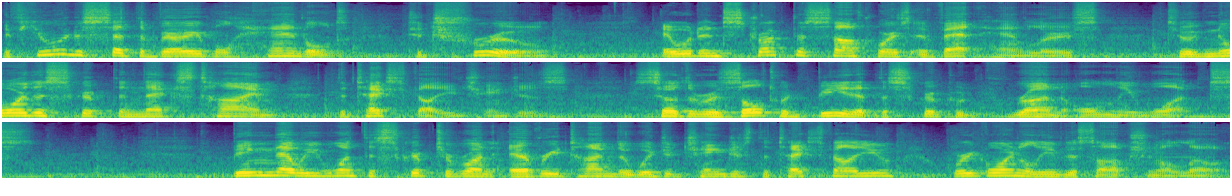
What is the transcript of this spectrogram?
if you were to set the variable handled to true, it would instruct the software's event handlers to ignore the script the next time the text value changes, so the result would be that the script would run only once. Being that we want the script to run every time the widget changes the text value, we're going to leave this option alone.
